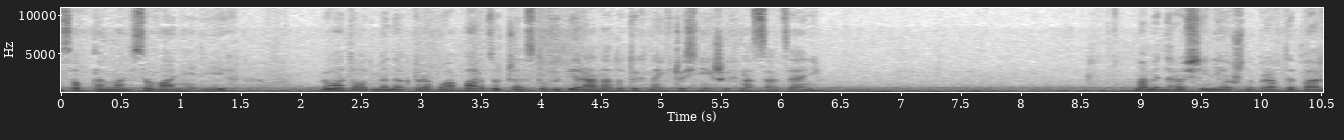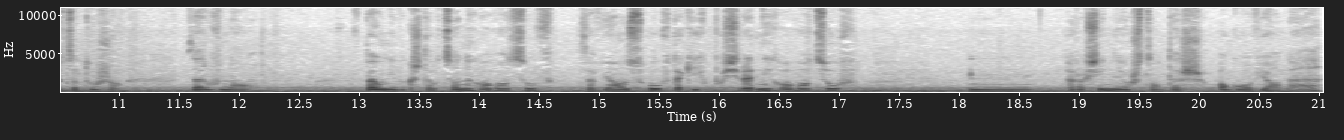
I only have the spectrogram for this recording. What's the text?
i zoptymalizowanie ich, była to odmiana, która była bardzo często wybierana do tych najwcześniejszych nasadzeń. Mamy na roślinie już naprawdę bardzo dużo zarówno pełni wykształconych owoców, zawiązków, takich pośrednich owoców. Mm, Rośliny już są też ogłowione.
